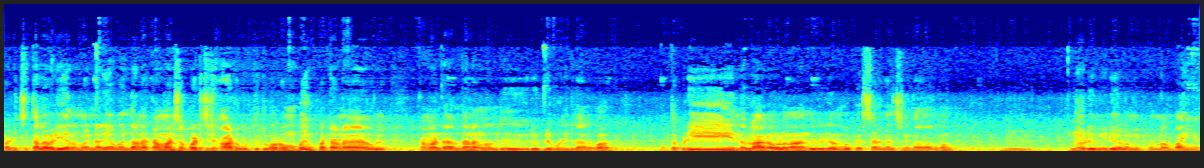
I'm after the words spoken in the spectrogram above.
படித்து தலைவலி அந்த மாதிரி நிறையா வருது. ஆனால் கமெண்ட்ஸை படிச்சுட்டு ஹார்ட் கொடுத்துட்ருக்கோம் ரொம்ப இம்பார்ட்டான ஒரு கமெண்ட்டாக இருந்தால் நாங்கள் வந்து ரீப்ளை பண்ணிட்டு தான் இருக்கோம். மற்றபடி இந்த vlog அவ்வளோதான் இந்த வீடியோ ரொம்ப பெருசாக இருக்காது. சின்னதாக தான் இருக்கும். இன்னொரு வீடியோவில் மீட் பண்ணால் பாய்ங்க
